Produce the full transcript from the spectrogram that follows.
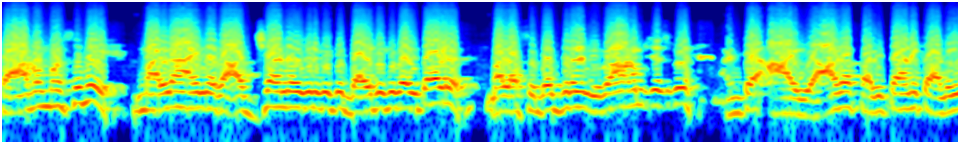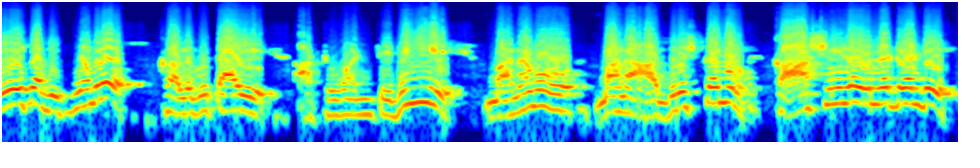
శాపం వస్తుంది. మళ్ళా ఆయన రాజ్యాన్ని వదిలిపెట్టి బయటికి వెళ్తాడు. మళ్ళా సుభద్రను వివాహం చేసుకుని అంటే ఆ యాగ ఫలితానికి అనేక విఘ్నములు కలుగుతాయి. అటువంటిది మనము మన అదృష్టము కాశీలో ఉన్నటువంటి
